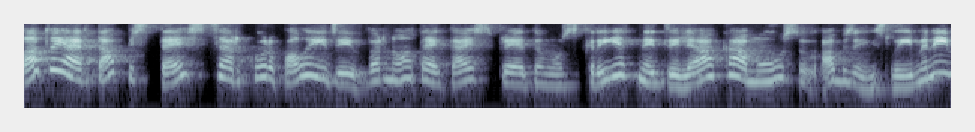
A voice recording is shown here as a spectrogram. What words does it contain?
Latvijā ir tapis tests, ar kura palīdzību var noteikt aizspriedumus krietni dziļākā mūsu apziņas līmenī,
